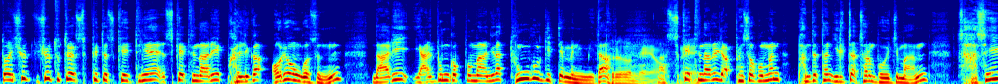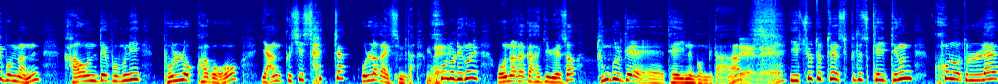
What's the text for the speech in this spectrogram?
또한 쇼트트랙 스피드 스케이팅의 스케이트 날이 관리가 어려운 것은 날이 얇은 것뿐만 아니라 둥글기 때문입니다. 그러네요. 아, 스케이트 네. 날을 옆에서 보면 반듯한 일자처럼 보이지만 자세히 보면 가운데 부분이 볼록하고 양끝이 살짝 올라가 있습니다. 네. 코너링을 원활하게 하기 위해서 둥글게 돼 있는 겁니다. 네네. 이 쇼트트랙 스피드 스케이팅은 코너 둘레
